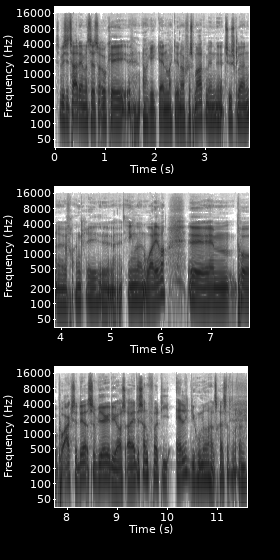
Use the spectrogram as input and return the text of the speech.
Så hvis I tager dem og siger så, okay, øh, nok ikke Danmark, det er nok for smart, men øh, Tyskland, øh, Frankrig, øh, England, whatever, øh, på, på aktier der, så virker de også. Og er det sådan for de alle de 150 eller hvordan?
